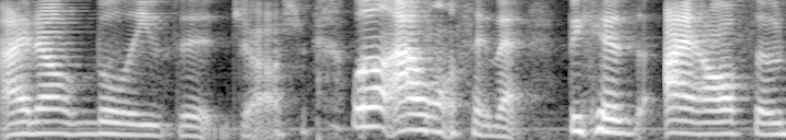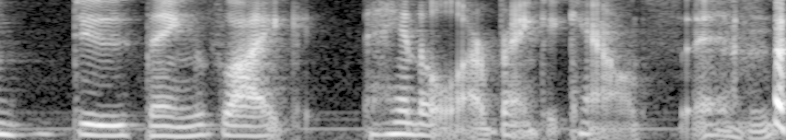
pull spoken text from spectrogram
I don't believe that Josh. Well, I won't say that because I also do things like handle our bank accounts and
